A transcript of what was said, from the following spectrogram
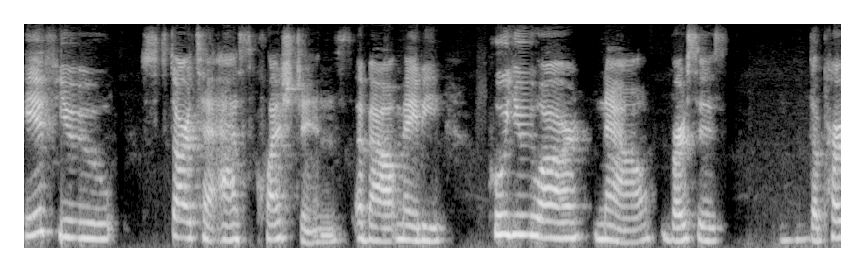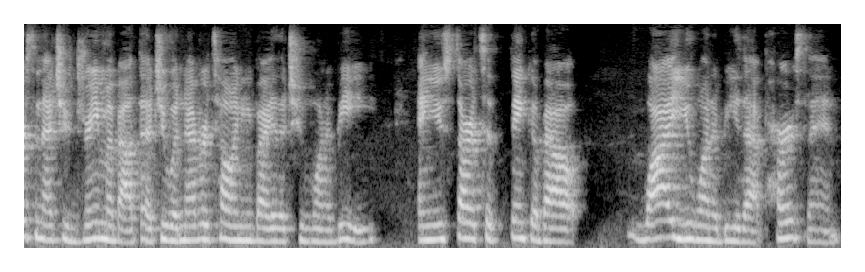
if you start to ask questions about maybe who you are now versus the person that you dream about that you would never tell anybody that you want to be. And you start to think about why you want to be that person.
